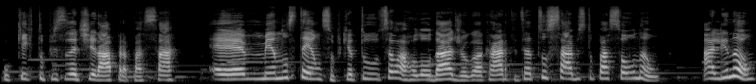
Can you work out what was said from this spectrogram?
o que, que tu precisa tirar para passar, é menos tenso, porque tu, sei lá, rolou o dado, jogou a carta, então tu sabe se tu passou ou não. Ali não.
